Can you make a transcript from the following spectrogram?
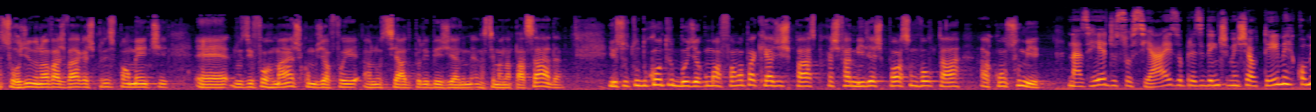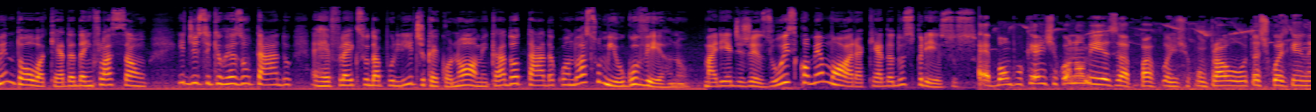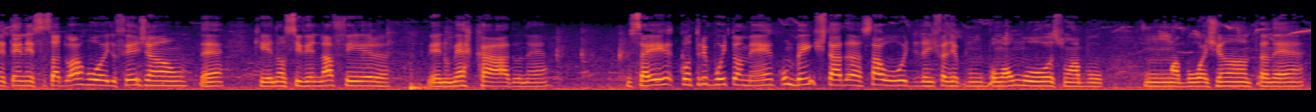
surgindo novas vagas, principalmente é, nos informais, como já foi anunciado pelo IBGE na semana passada. Isso tudo contribui de alguma forma para que haja espaço para que as famílias possam voltar a consumir. Nas redes sociais, o presidente Michel Temer comentou a queda da inflação e disse que o resultado é reflexo da política econômica adotada quando assumiu o governo. Maria de Jesus comemora a queda dos preços. É bom porque a gente economiza para a gente comprar outras coisas que tem necessidade do arroz, do feijão, né? que não se vende na feira, no mercado, né? Isso aí contribui também com o bem-estar da saúde, da gente fazer um bom almoço, uma, bo uma boa janta, né?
